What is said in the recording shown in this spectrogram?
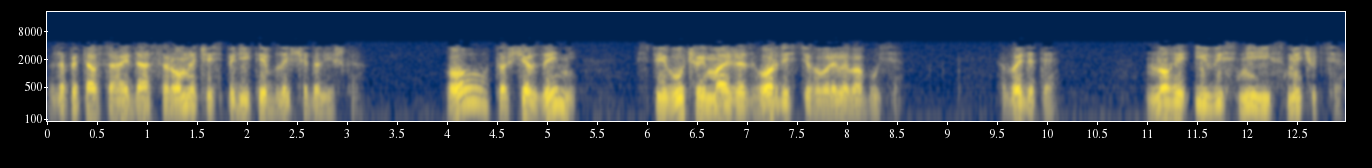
запитав Сагайда, соромлячись підійти ближче до ліжка. О, то ще в зимі. Співучо й майже з гордістю говорила бабуся. Видите, ноги і в вісні їй смичуться,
